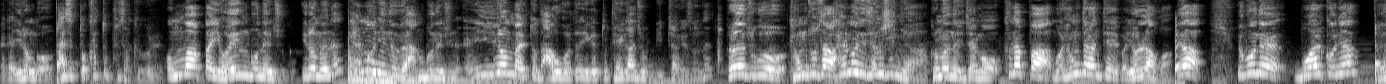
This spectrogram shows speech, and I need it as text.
약간 이런 거. 아직도 카톡 부사 그거예요. 엄마 아빠 여행 보내주고. 이러면은 할머니는 왜 안 보내주냐? 이런 말 또 나오거든. 이게 또 대가족 입장에서는. 그래가지고 경조사 할머니 생신이야. 그러면은 이제 뭐 큰아빠 뭐 형들한테 막 연락 와야 요번에 뭐 할 거냐? 에?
